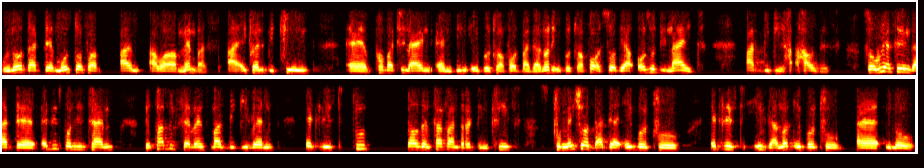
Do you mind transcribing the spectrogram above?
We know that uh, most of our, um, our members are actually between uh, poverty line and being able to afford, but they are not able to afford. So they are also denied RDP houses. So we are saying that uh, at this point in time, the public servants must be given at least 2,500 increase to make sure that they are able to, at least if they are not able to, uh, you know,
